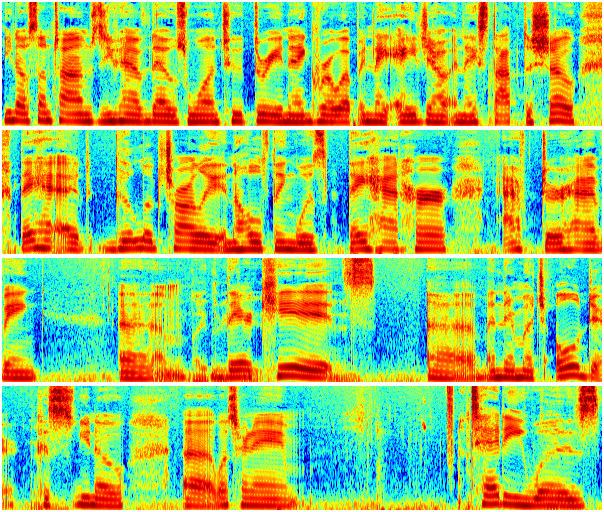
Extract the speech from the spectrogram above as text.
you know sometimes you have those one two three and they grow up and they age out and they stop the show. They had good luck charlie and the whole thing was they had her after having um, Like their kids. kids um, and they're much older. Because you know uh, what's her name? Teddy was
